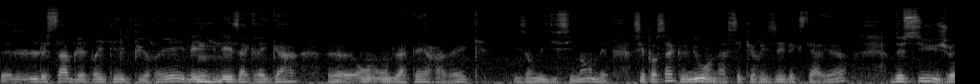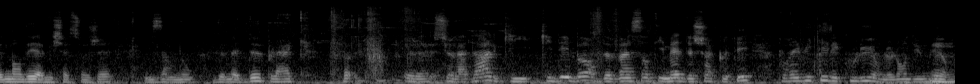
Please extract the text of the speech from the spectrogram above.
le sable n'a pas été épuré, les, les agrégats euh, ont, ont de la terre avec, ils ont mis du ciment, mais c'est pour ça que nous, on a sécurisé l'extérieur. Dessus, je vais demander à Michel Sauget, ils en ont, de mettre deux plaques euh, sur la dalle qui, qui débordent de 20 cm de chaque côté pour éviter les coulures le long du mur. Mhm.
